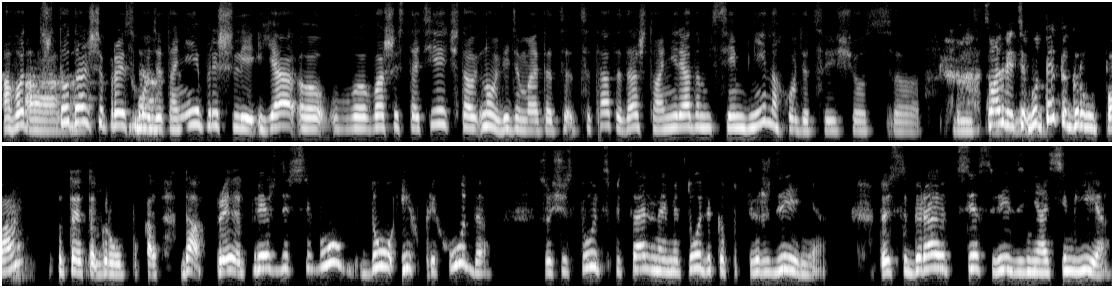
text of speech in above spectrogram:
А вот а, что дальше происходит? Да. Они пришли. Я э, в вашей статье читала, ну, видимо, это цитаты, да, что они рядом 7 дней находятся еще с э, близкими. Смотрите, вот эта группа, вот эта группа, да, прежде всего до их прихода существует специальная методика подтверждения. То есть собирают все сведения о семье.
